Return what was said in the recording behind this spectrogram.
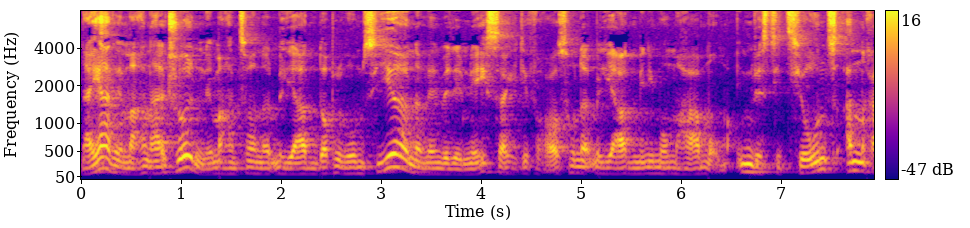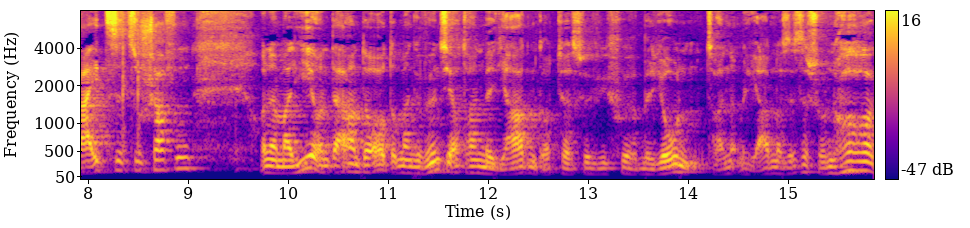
Naja, wir machen halt Schulden. Wir machen 200 Milliarden Doppelwumms hier und dann werden wir demnächst, sage ich dir voraus, 100 Milliarden Minimum haben, um Investitionsanreize zu schaffen. und dann mal hier und da und dort und man gewöhnt sich auch dran, Milliarden, Gott, das ist wie früher Millionen, 200 Milliarden, was ist das schon? Oh,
